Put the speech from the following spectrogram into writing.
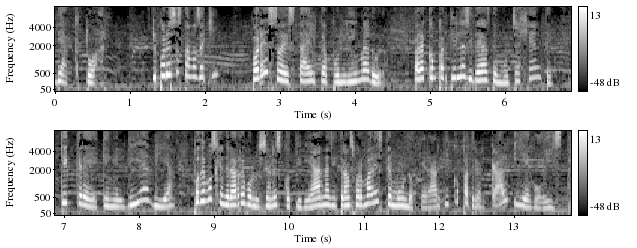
de actuar. Y por eso estamos aquí. Por eso está el Capulí Maduro, para compartir las ideas de mucha gente que cree que en el día a día podemos generar revoluciones cotidianas y transformar este mundo jerárquico, patriarcal y egoísta.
